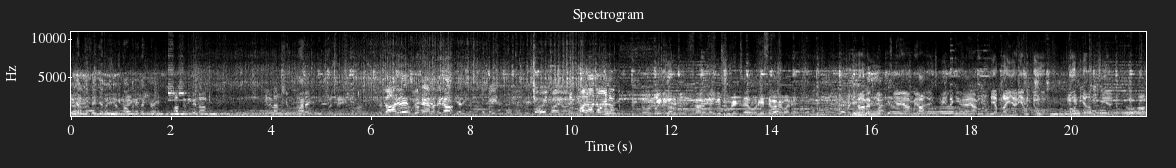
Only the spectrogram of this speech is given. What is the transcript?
जल्दी से जल्दी की नौकरी लग जाए आप सभी का नाम मेरा नाम शिव कुमार है अच्छा जी जो टाइम है तेरा तो ये यहाँ के स्टूडेंट्स हैं और ये सेवा करवा रहे हैं। अच्छी बहुत खुशी है। यहाँ पे आज स्पीड लगी हुई है। यहाँ पे पिलाई जा रही हैं। बच्चों को बहुत ही ज़्यादा खुशी है। तो आप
